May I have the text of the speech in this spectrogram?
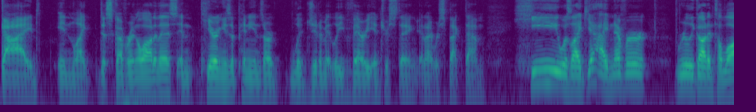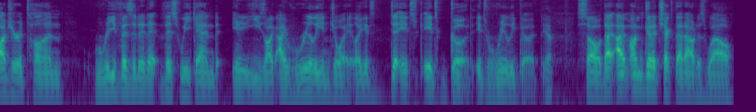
guide in like discovering a lot of this and hearing his opinions are legitimately very interesting and I respect them. He was like, yeah, I never really got into Lodger a ton. Revisited it this weekend. and He's like, I really enjoy it. Like it's it's it's good. It's really good. Yeah. So that I'm, I'm gonna check that out as well.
